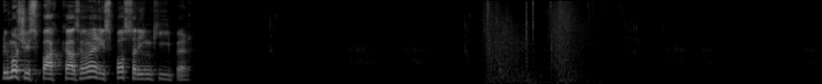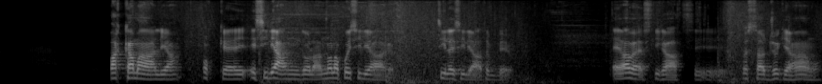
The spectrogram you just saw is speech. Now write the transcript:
Primo ci spacca, secondo me, risposta all'inkeeper. Spacca Malia. Ok, esiliandola, non la puoi esiliare. Sì, l'ha esiliata, è vero. E eh, vabbè, sti cazzi. Questa la giochiamo.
